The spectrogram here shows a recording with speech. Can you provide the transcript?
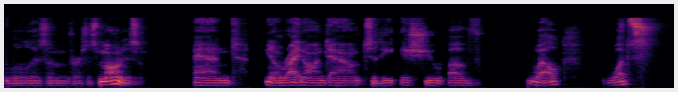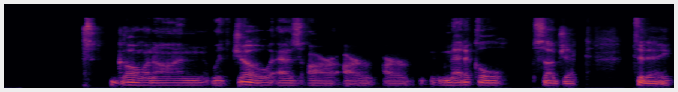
dualism versus monism. And, you know, right on down to the issue of, well, what's going on with Joe as our our our medical subject today.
